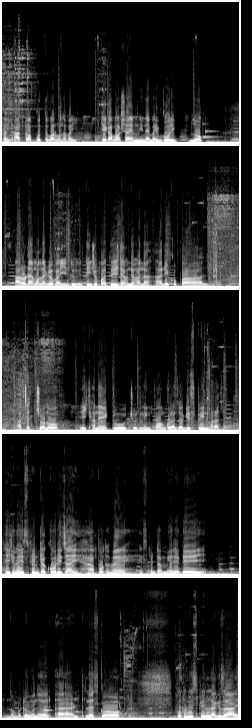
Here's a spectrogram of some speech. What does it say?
ভাই আর টপ করতে পারব না ভাই। টাকা পয়সা এমনি নাই ভাই, গরিব লোক। আরও ডায়মন্ড লাগে ভাই তিনশো পঁয়ত্রিশ ডায়মন্ডে হয় না। আরে কপাল আচ্ছা চলো, এইখানে একটু চুদলিং পং করা যাক স্পিন মারা যাক। এইখানে স্পিনটা করি যাই। হ্যাঁ প্রথমে স্পিনটা মেরে দেই। নম্বর ডায়মন্ডের অ্যান্ড লেটস গো প্রথমে স্পিন লাগে যায়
